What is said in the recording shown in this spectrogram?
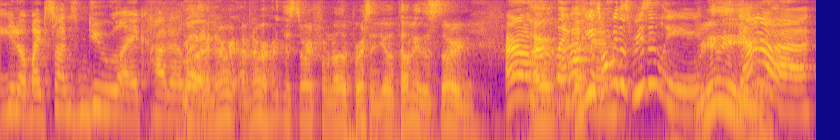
you know, my sons knew like how to Yo, like. I never, I've never heard this story from another person. Yo, tell me the story. I don't know, I- like I- he told me this recently. Really? Yeah.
